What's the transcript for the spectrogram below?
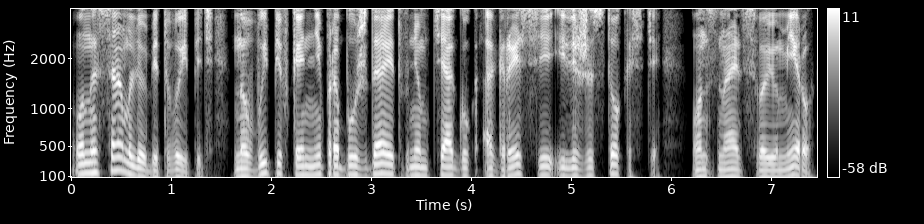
Он и сам любит выпить, но выпивка не пробуждает в нем тягу к агрессии или жестокости. Он знает свою меру,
